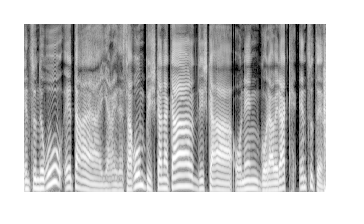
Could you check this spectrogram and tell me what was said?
entzun dugu eta jarrai dezagun pixkanaka diska honen goraberak entzuten.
